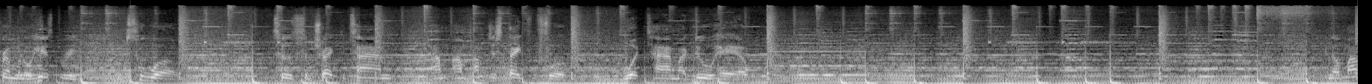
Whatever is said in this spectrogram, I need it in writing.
criminal history to uh, to subtract the time, I'm, I'm, I'm just thankful for what time I do have. Know, my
